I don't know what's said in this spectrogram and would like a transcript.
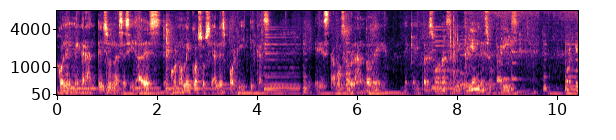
con el migrante y sus necesidades económicos, sociales, políticas. Estamos hablando de, de que hay personas que huyen de su país porque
